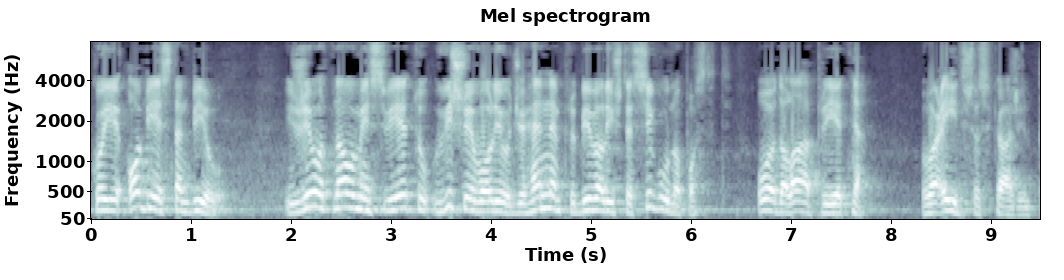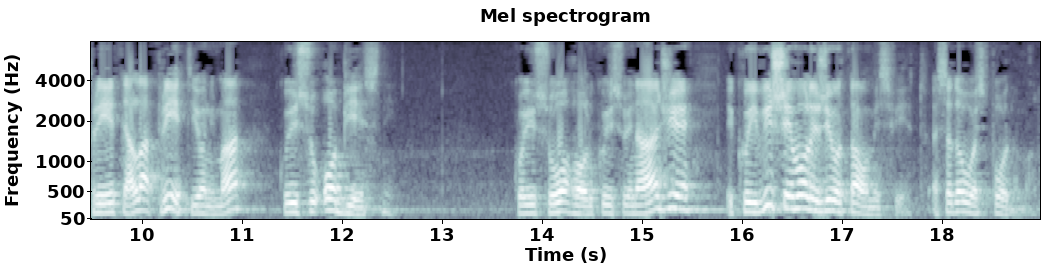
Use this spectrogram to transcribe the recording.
koji je objestan bio i život na ovome svijetu više volio džehennem prebivalište sigurno postati. Ovo je od Allaha prijetnja. Vaid što se kaže, prijetnja. Allah prijeti onima koji su objesni, koji su ohol, koji su inađije i koji više vole život na ovome svijetu. E sad ovo je sporno malo.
